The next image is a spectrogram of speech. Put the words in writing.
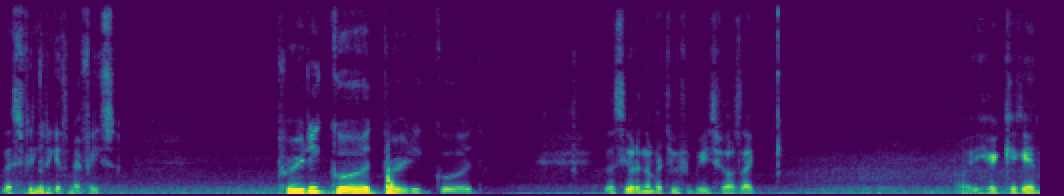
Let's feel it against my face. Pretty good, pretty good. Let's see what a number two breeze feels like. Oh, you hear kicking?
